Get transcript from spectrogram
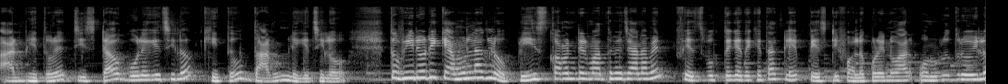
আর ভেতরের চিজটাও গলে গেছিল, খেতেও দারুণ লেগেছিল। তো ভিডিওটি কেমন লাগল প্লিজ কমেন্টের মাধ্যমে জানাবেন। ফেসবুক থেকে দেখে থাকলে পেজটি ফলো করে নেওয়ার অনুরোধ রইল।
